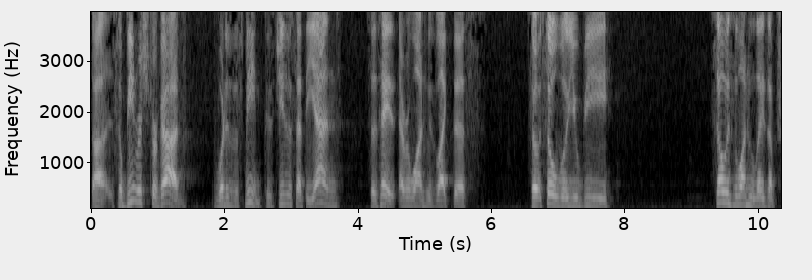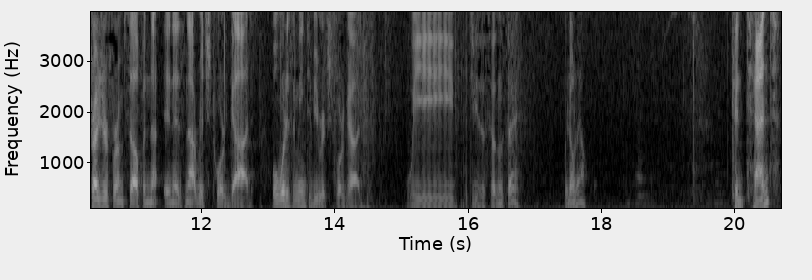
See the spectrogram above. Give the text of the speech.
Uh, so, being rich toward God, what does this mean? Because Jesus at the end says, "Hey, everyone who's like this, so so will you be." So is the one who lays up treasure for himself and, not, and is not rich toward God. Well, what does it mean to be rich toward God? We Jesus doesn't say. We don't know. Content. Content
